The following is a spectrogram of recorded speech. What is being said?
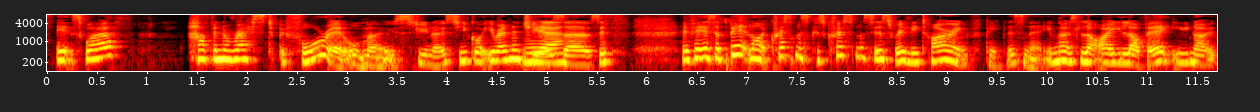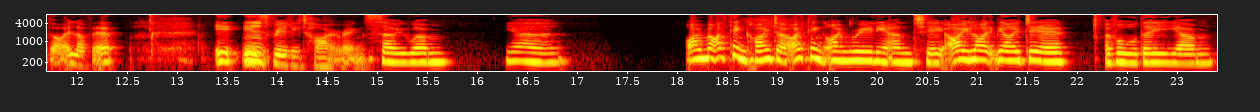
it's worth having a rest before it almost. You know, so you've got your energy Yeah. reserves. If if it is a bit like Christmas, because Christmas is really tiring for people, isn't it? Even though it's lo- I love it, you know that I love it. It is really tiring. So um, yeah. I'm. I think I don't. I think I'm really anti. I like the idea of all the um.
